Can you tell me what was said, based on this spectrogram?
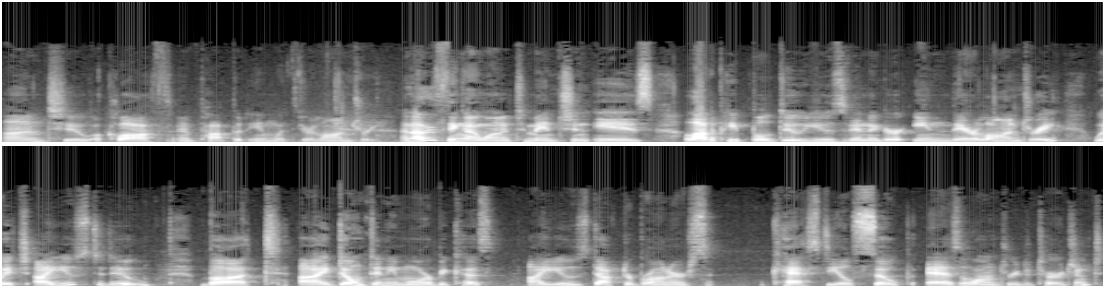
onto a cloth and pop it in with your laundry. Another thing I wanted to mention is a lot of people do use vinegar in their laundry, which I used to do, but I don't anymore because I use Dr. Bronner's Castile soap as a laundry detergent,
